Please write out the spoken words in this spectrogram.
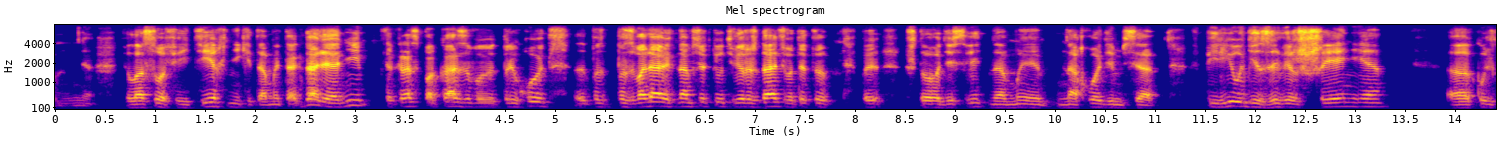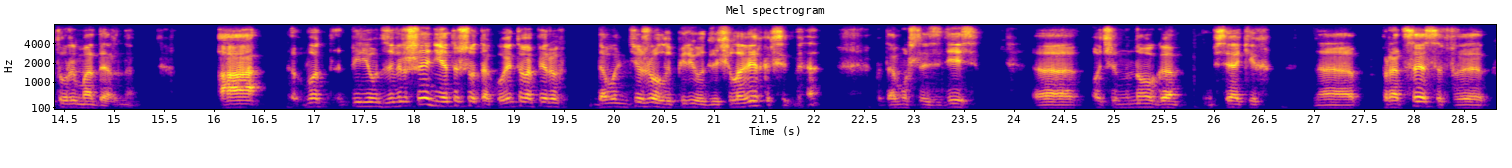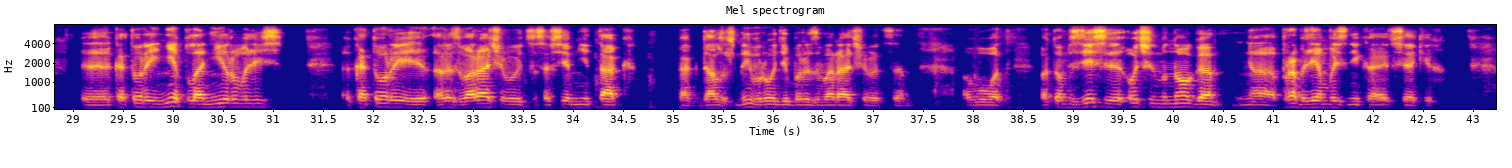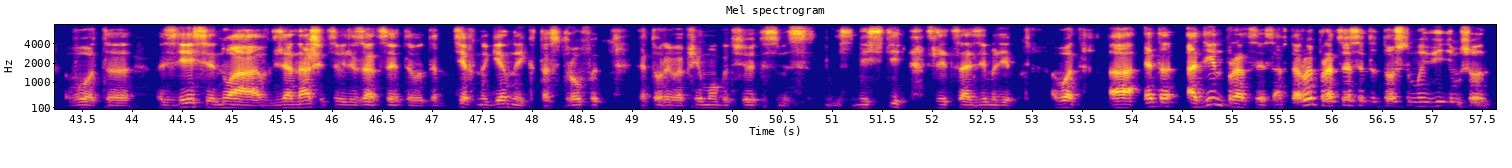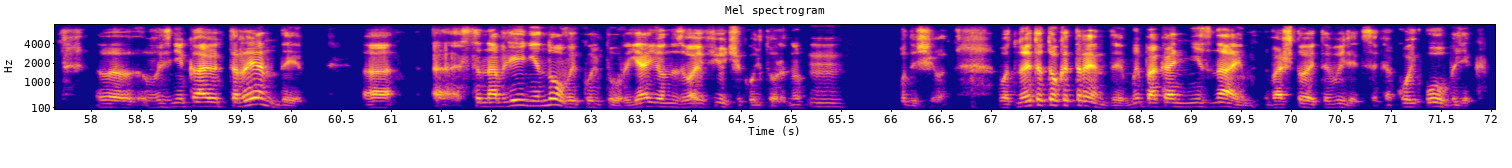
философии техники там и так далее, они как раз показывают, приходят, э, позволяют нам все-таки утверждать вот это, э, что действительно мы находимся в периоде завершения культуры модерна. А вот период завершения, это что такое? Это, во-первых, довольно тяжелый период для человека всегда, потому что здесь э, очень много всяких э, процессов, э, э, которые не планировались, которые разворачиваются совсем не так, как должны вроде бы разворачиваться. Вот. Потом здесь очень много э, проблем возникает всяких. Вот. Э, здесь, ну а для нашей цивилизации это вот техногенные катастрофы, которые вообще могут все это смести с лица Земли. Вот. А это один процесс. А второй процесс это то, что мы видим, что э, возникают тренды э, становления новой культуры. Я ее называю фьючер культурой. Ну, mm будущего. Вот. Но это только тренды. Мы пока не знаем, во что это выльется, какой облик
